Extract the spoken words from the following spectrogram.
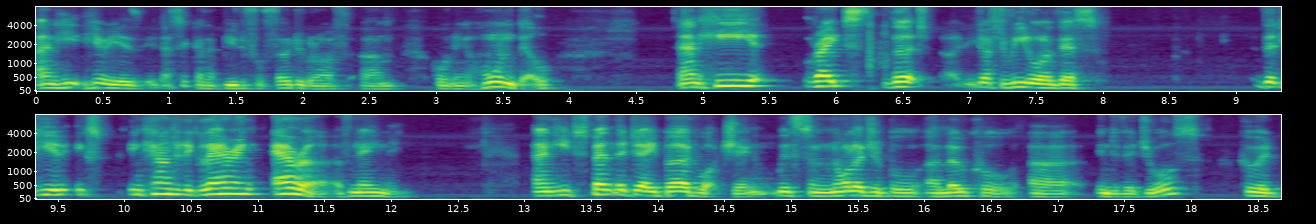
And he, here he is, that's a kind of beautiful photograph um, holding a hornbill. And he writes that, you have to read all of this, that he encountered a glaring error of naming. And he'd spent the day bird watching with some knowledgeable uh, local uh, individuals who had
